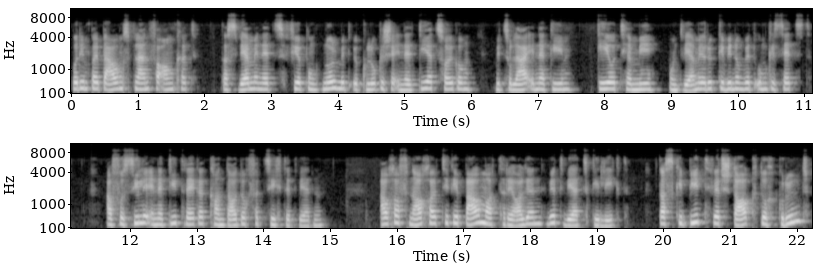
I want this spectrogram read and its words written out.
wurde im Bebauungsplan verankert. Das Wärmenetz 4.0 mit ökologischer Energieerzeugung, mit Solarenergie, Geothermie und Wärmerückgewinnung wird umgesetzt. Auf fossile Energieträger kann dadurch verzichtet werden. Auch auf nachhaltige Baumaterialien wird Wert gelegt. Das Gebiet wird stark durchgrünt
